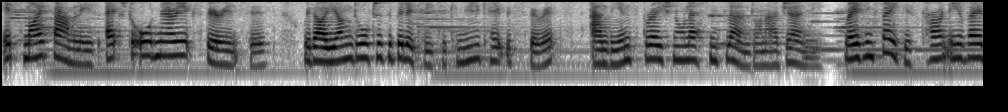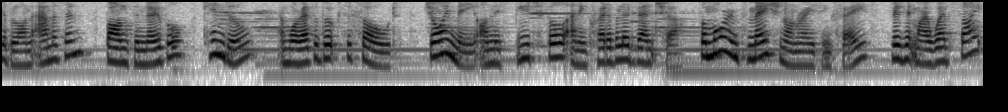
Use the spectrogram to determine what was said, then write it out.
It's my family's extraordinary experiences with our young daughter's ability to communicate with spirits and the inspirational lessons learned on our journey. Raising Faith is currently available on Amazon, Barnes & Noble, Kindle, and wherever books are sold. Join me on this beautiful and incredible adventure. For more information on Raising Faith, visit my website,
